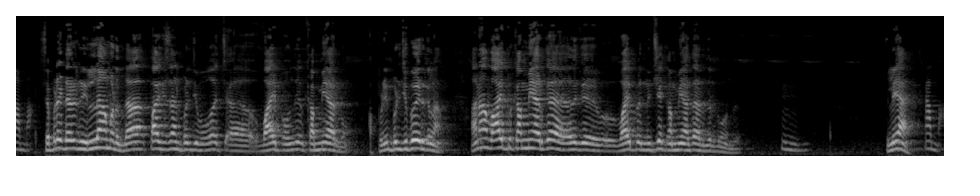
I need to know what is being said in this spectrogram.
ஆமா. செப்பரேட் டெரிட்டரி இல்லாமல் இருந்தால் பாகிஸ்தான் பிரிஞ்சு போக வாய்ப்பு வந்து கம்மியாக இருக்கும். அப்படியும் பிரிஞ்சு போயிருக்கலாம். ஆனால் வாய்ப்பு கம்மியாக இருக்க அதுக்கு வாய்ப்பு நிச்சயம் கம்மியாக தான் இருந்திருக்கும் வந்து. இல்லையா? ஆமா.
